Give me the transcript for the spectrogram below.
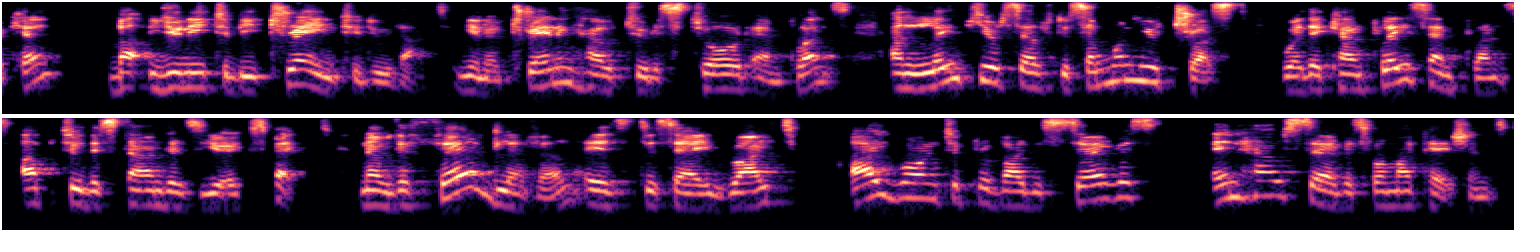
Okay? But you need to be trained to do that. You know, training how to restore implants and link yourself to someone you trust where they can place implants up to the standards you expect. Now, the third level is to say, right, I want to provide a service, in house service for my patients,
